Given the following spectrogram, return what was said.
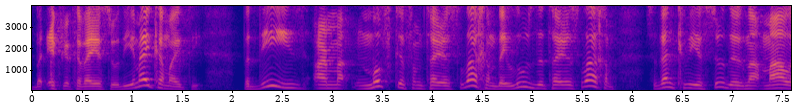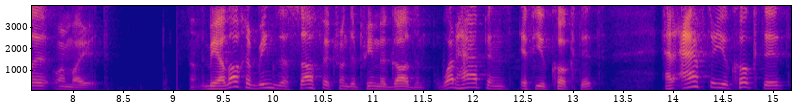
But if you're kaveh suda, you make hamaitzi. But these are mufka from Tayras Lechem. They lose the Tayras Lechem. So then Suda is not Male or. Now, the Bialacha brings a suffix from the Pri Megadim. What happens if you cooked it, and after you cooked it,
